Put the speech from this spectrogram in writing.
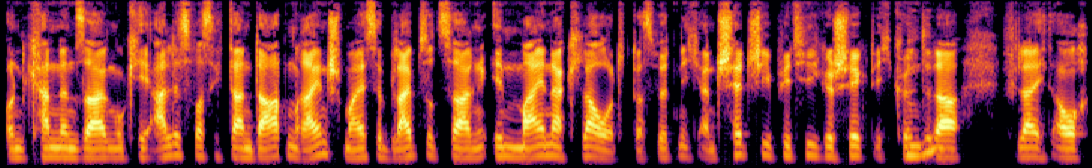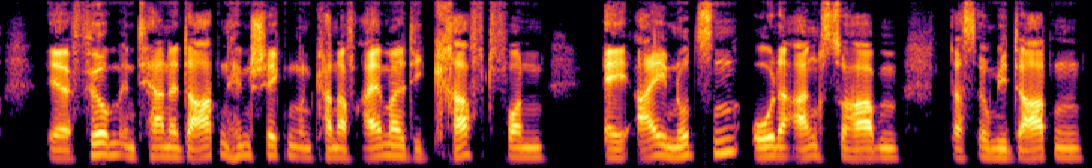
und kann dann sagen, okay, alles, was ich dann Daten reinschmeiße, bleibt sozusagen in meiner Cloud. Das wird nicht an ChatGPT geschickt. Ich könnte mhm. da vielleicht auch äh, firmeninterne Daten hinschicken und kann auf einmal die Kraft von AI nutzen, ohne Angst zu haben, dass irgendwie Daten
